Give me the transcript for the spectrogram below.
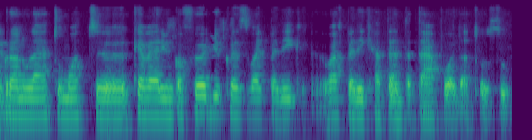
granulátumot keverjünk a földjükhöz, vagy pedig, vagy pedig hetente tápoldatozzuk.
